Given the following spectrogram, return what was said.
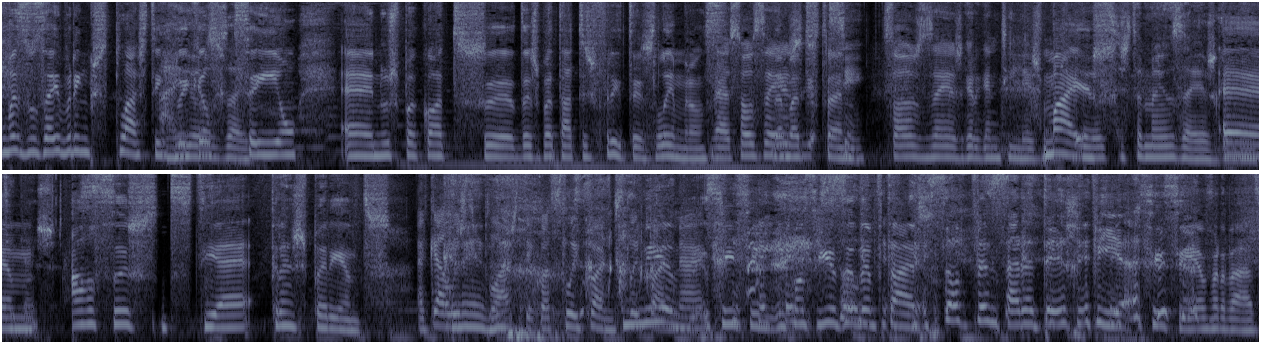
mas usei brincos de plástico, Ai, daqueles que saíam nos pacotes das batatas fritas, lembram-se? Não, só usei da as, sim, só usei as gargantilhas. Mais Eu também usei as gargantilhas. alças de sutiã transparentes. Aquelas de credo. plástico ou de silicone, silicone, Medo. não é? Sim, sim, e conseguias adaptar. Só de pensar até arrepia. Sim, sim, é verdade.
